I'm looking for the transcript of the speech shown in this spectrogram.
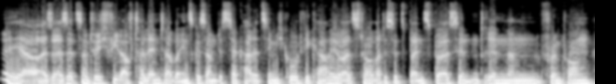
Ja, also er setzt natürlich viel auf Talente, aber insgesamt ist der Kader ziemlich gut. Vicario als Torwart ist jetzt bei den Spurs hinten drin, dann Frimpong,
